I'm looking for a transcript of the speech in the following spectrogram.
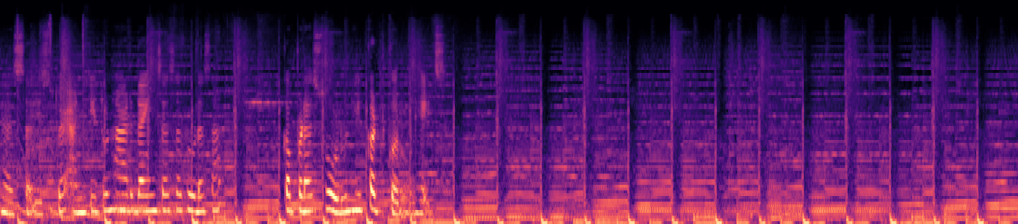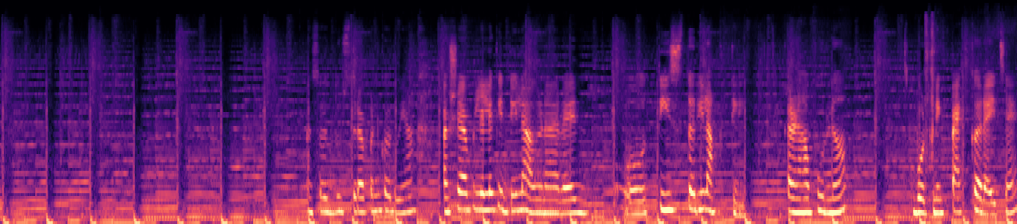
हे असा दिसतोय. आणि तिथून हा अर्धा इंच असा थोडासा कपडा सोडून हे कट करून घ्यायचं. असं दुसरा पण करूया. असे आपल्याला किती लागणार आहे तीस तरी लागतील. कारण हा पूर्ण बोटनेक पॅक करायचा आहे.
